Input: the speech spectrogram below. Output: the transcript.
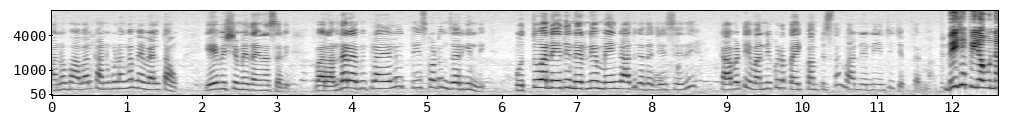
మనోభావాలకు అనుగుణంగా మేము వెళ్తాం. ఏ విషయం మీద అయినా సరే. వారందరి అభిప్రాయాలు తీసుకోవడం జరిగింది. పొత్తు అనేది నిర్ణయం మేం కాదు కదా చేసేది. కాబట్టి ఇవన్నీ కూడా పైకి పంపిస్తాం వారు నిర్ణయించి చెప్తారు మాకు. బీజేపీలో ఉన్న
